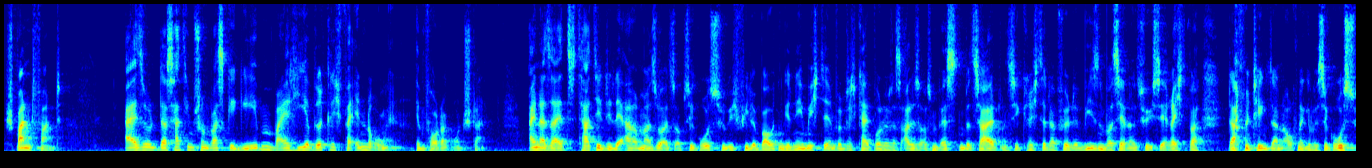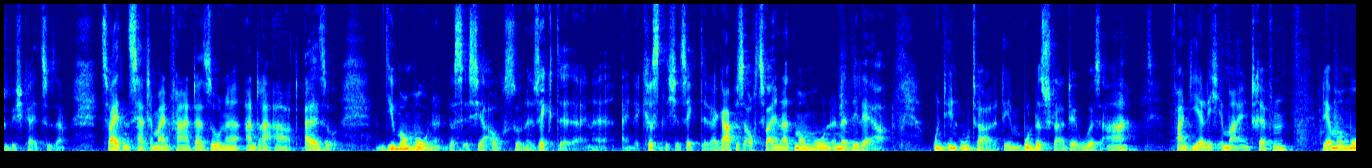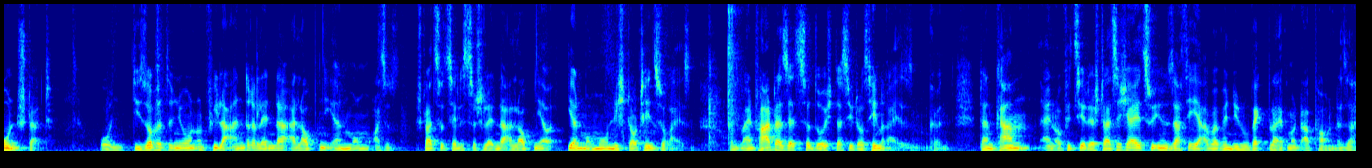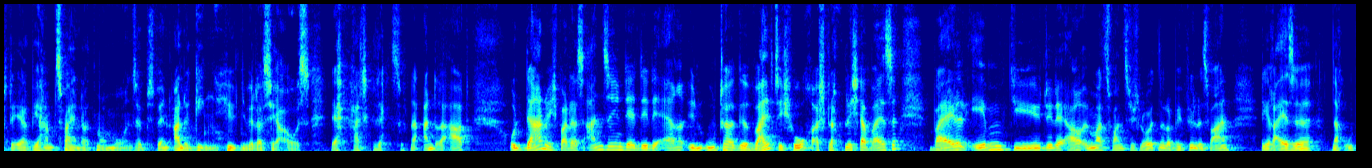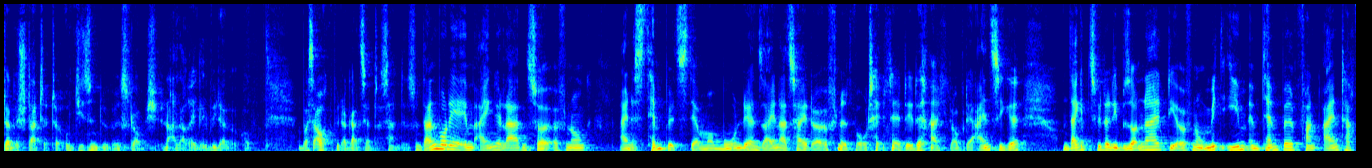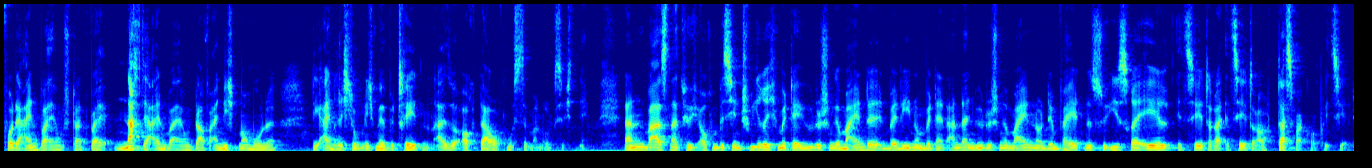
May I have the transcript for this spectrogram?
spannend fand. Also das hat ihm schon was gegeben, weil hier wirklich Veränderungen im Vordergrund standen. Einerseits tat die DDR immer so, als ob sie großzügig viele Bauten genehmigte. In Wirklichkeit wurde das alles aus dem Westen bezahlt und sie kriegte dafür Devisen, was ja natürlich sehr recht war. Damit hing dann auch eine gewisse Großzügigkeit zusammen. Zweitens hatte mein Vater so eine andere Art. Also, die Mormonen, das ist ja auch so eine Sekte, eine, eine christliche Sekte. Da gab es auch 200 Mormonen in der DDR. Und in Utah, dem Bundesstaat der USA, fand jährlich immer ein Treffen der Mormonen statt. Und die Sowjetunion und viele andere Länder erlaubten ihren Mormonen, also staatssozialistische Länder erlaubten ihren Mormonen nicht dorthin zu reisen. Und mein Vater setzte durch, dass sie dorthin reisen können. Dann kam ein Offizier der Staatssicherheit zu ihm und sagte, ja, aber wenn die nur wegbleiben und abhauen, dann sagte er, wir haben 200 Mormonen. Selbst wenn alle gingen, hielten wir das ja aus. Der hatte so eine andere Art. Und dadurch war das Ansehen der DDR in Uta gewaltig hoch, erstaunlicherweise, weil eben die DDR immer 20 Leuten oder wie viele es waren, die Reise nach Uta gestattete. Und die sind übrigens, glaube ich, in aller Regel wiedergekommen. Was auch wieder ganz interessant ist. Und dann wurde er eben eingeladen zur Eröffnung eines Tempels der Mormonen, der in seiner Zeit eröffnet wurde in der DDR, ich glaube der einzige. Und da gibt es wieder die Besonderheit, die Öffnung mit ihm im Tempel fand einen Tag vor der Einweihung statt, weil nach der Einweihung darf ein Nicht-Mormone die Einrichtung nicht mehr betreten. Also auch darauf musste man Rücksicht nehmen. Dann war es natürlich auch ein bisschen schwierig mit der jüdischen Gemeinde in Berlin und mit den anderen jüdischen Gemeinden und dem Verhältnis zu Israel etc. etc. Auch das war kompliziert.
